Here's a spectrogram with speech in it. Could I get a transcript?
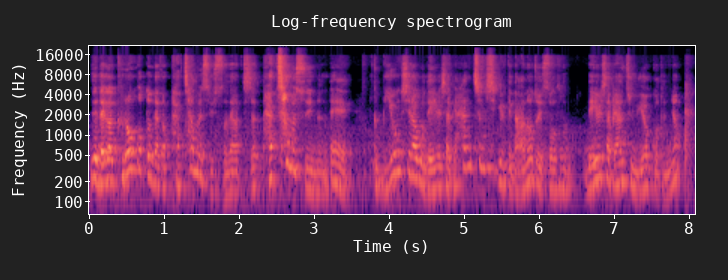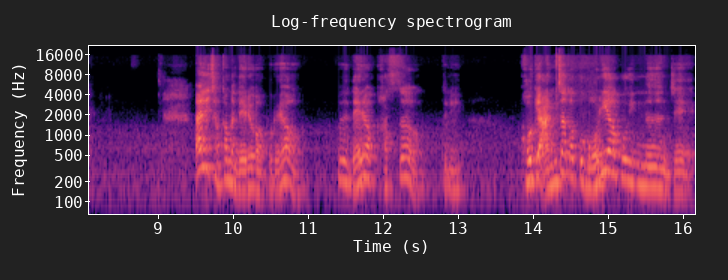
근데 내가 그런 것도 내가 다 참을 수 있어. 내가 진짜 다 참을 수 있는데 그 미용실하고 네일샵이 한 층씩 이렇게 나눠져 있어서 네일샵이 한 층 위였거든요. 빨리 잠깐만 내려와 보래요. 그래서 내려갔어요. 그랬더니 거기 앉아갖고 머리하고 있는 이제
